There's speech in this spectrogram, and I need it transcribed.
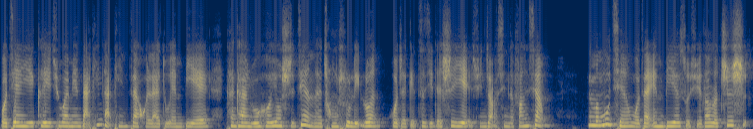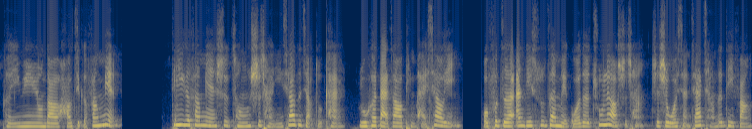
我建议可以去外面打拼打拼，再回来读 MBA，看看如何用实践来重塑理论，或者给自己的事业寻找新的方向。那么目前我在 MBA 所学到的知识可以运用到好几个方面。第一个方面是从市场营销的角度看，如何打造品牌效应。我负责安迪苏在美国的猪料市场，这是我想加强的地方，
